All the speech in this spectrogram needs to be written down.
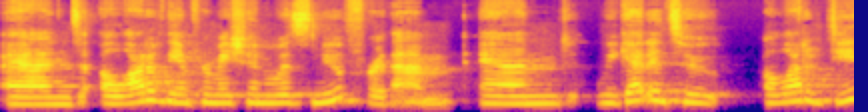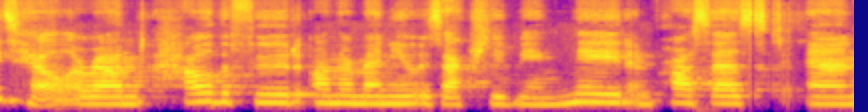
And a lot of the information was new for them. And we get into a lot of detail around how the food on their menu is actually being made and processed. And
